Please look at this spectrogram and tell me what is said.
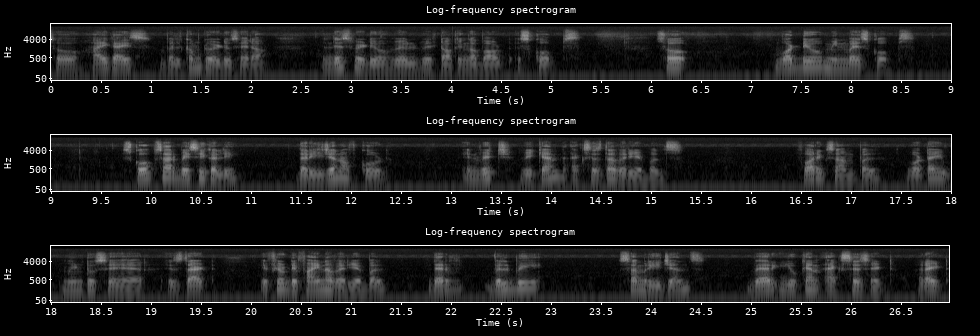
So hi guys, welcome to Edusera. In this video we will be talking about scopes. So what do you mean by scopes? Scopes are basically the region of code in which we can access the variables. For example, what I mean to say here is that if you define a variable, there will be some regions where you can access it, right?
